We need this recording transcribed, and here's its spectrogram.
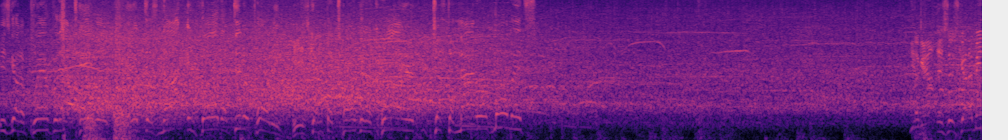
He's got a plan for that table. and It does not involve a dinner party. He's got the target acquired. Just a matter of moments. This is going to be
